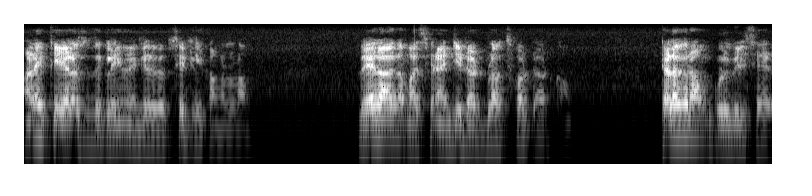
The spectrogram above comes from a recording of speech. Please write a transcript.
அனைத்து ஏல சொத்துக்களையும் எங்கள் வெப்சைட்டில் காணலாம். வேலாயுதம் அஸ்வின் அஞ்சு dot blog spot dot com Telegram குழுவில் சேர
